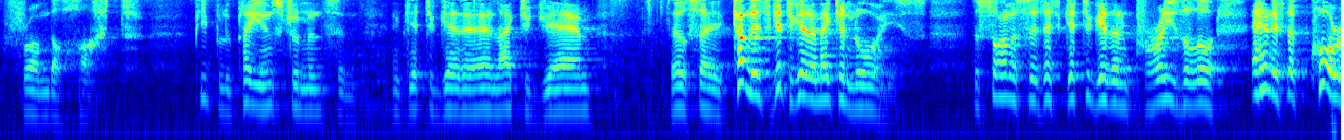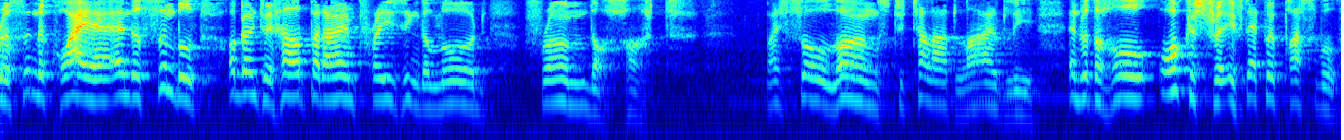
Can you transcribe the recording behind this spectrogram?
from the heart. People who play instruments and, and get together and like to jam, they'll say, Come, let's get together and make a noise. The psalmist says, Let's get together and praise the Lord. And if the chorus and the choir and the cymbals are going to help, but I am praising the Lord from the heart. My soul longs to tell out loudly and with the whole orchestra, if that were possible,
